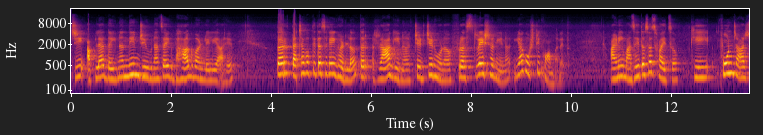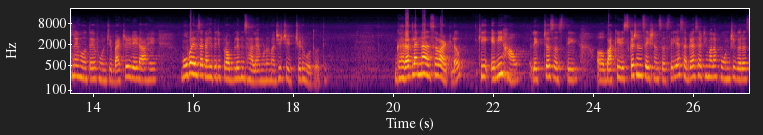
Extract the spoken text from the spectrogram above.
जी आपल्या दैनंदिन जीवनाचा एक भाग बनलेली आहे तर त्याच्या बाबतीत असं काही घडलं तर राग येणं चिडचिड होणं फ्रस्ट्रेशन येणं या गोष्टी कॉमन आहेत. आणि माझंही तसंच व्हायचं की फोन चार्ज नाही होत आहे फोनची बॅटरी डेड आहे. मोबाईलचा काहीतरी प्रॉब्लेम झाला आहे म्हणून माझी चिडचिड होत होती. घरातल्यांना असं वाटलं की एनी हाव लेक्चर्स असतील बाकी डिस्कशन सेशन्स असतील या सगळ्यासाठी मला फोनची गरज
